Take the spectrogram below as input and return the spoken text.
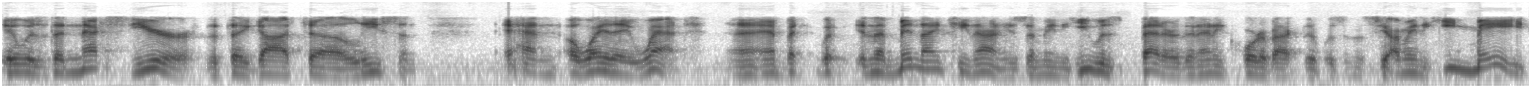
It was the next year that they got uh, Leason, and away they went. And but, but in the mid 1990s, I mean, he was better than any quarterback that was in the. I mean, he made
